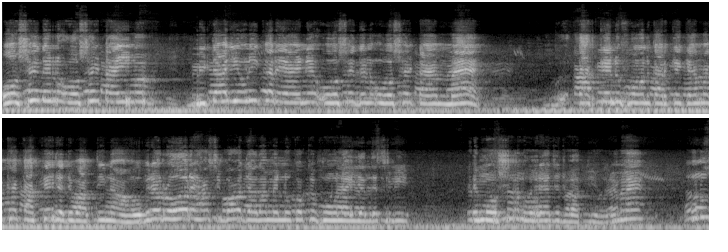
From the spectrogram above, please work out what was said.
ਉਸੇ ਦਿਨ, ਉਸੇ ਟਾਈਮ ਬਿੱਟਾ ਜੀ ਹੁਣੀ ਘਰੇ ਆਏ ਨੇ, ਉਸੇ ਦਿਨ, ਉਸੇ ਟਾਈਮ ਮੈਂ ਕਾਕੇ ਨੂੰ ਫੋਨ ਕਰਕੇ ਕਿਹਾ ਮੈਂ ਕਿਹਾ ਕਾਕੇ ਜਜ਼ਬਾਤੀ ਨਾ ਹੋ। ਵੀਰੇ ਰੋ ਰਿਹਾ ਸੀ ਬਹੁਤ ਜ਼ਿਆਦਾ ਮੈਨੂੰ ਕਿਉਂਕਿ ਫੋਨ ਆਈ ਜਾਂਦੇ ਸੀ ਵੀ ਇਮੋਸ਼ਨਲ ਹੋ ਰਿਹਾ ਜਜ਼ਬਾਤੀ ਹੋ ਰਿਹਾ। ਮੈਂ ਉਹਨੂੰ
